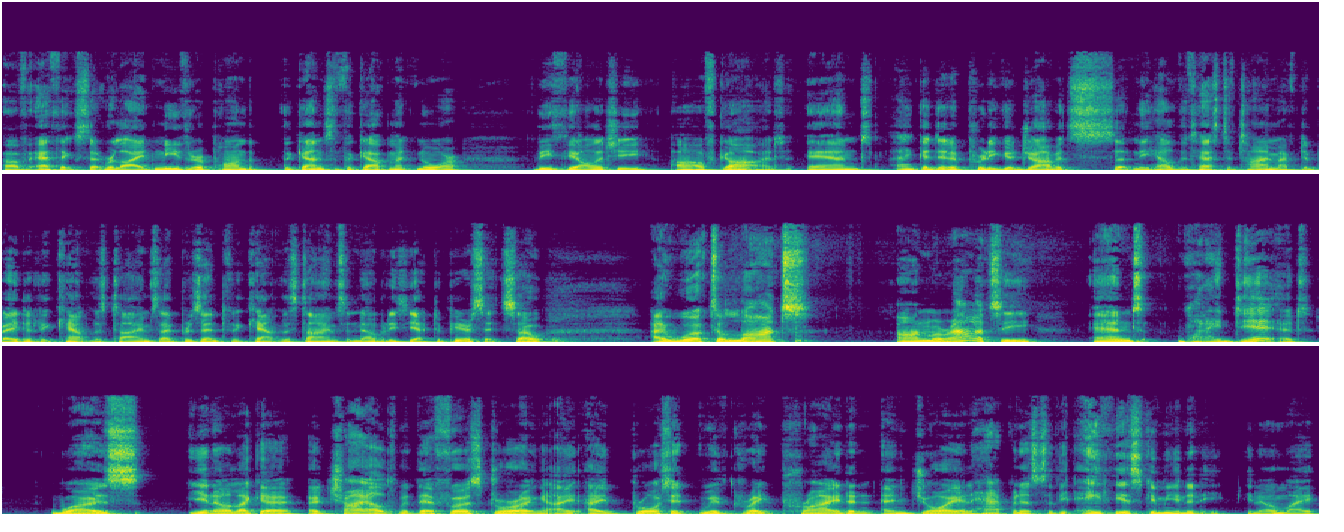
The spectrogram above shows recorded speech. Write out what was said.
of ethics that relied neither upon the, the, guns of the government nor the theology of God. And I think I did a pretty good job. It's certainly held the test of time. I've debated it countless times. I've presented it countless times, and nobody's yet to pierce it. So I worked a lot on morality. And what I did was, you know, like a, a child with their first drawing, I, I brought it with great pride and, and joy and happiness to the atheist community. You know, my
